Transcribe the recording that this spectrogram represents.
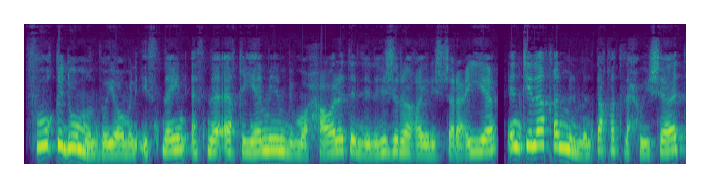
فوقدوا منذ يوم الاثنين أثناء قيامهم بمحاولة للهجرة غير الشرعية انطلاقا من منطقة الحويشات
